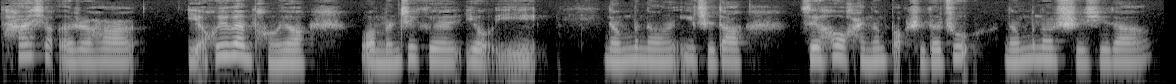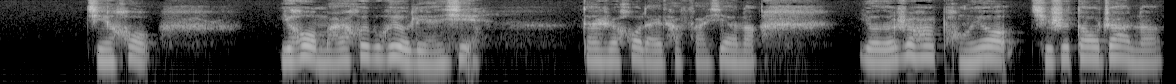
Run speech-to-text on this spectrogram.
他小的时候也会问朋友：“我们这个友谊能不能一直到最后还能保持得住？能不能持续到今后？以后我们还会不会有联系？”但是后来他发现了，有的时候朋友其实到站了。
